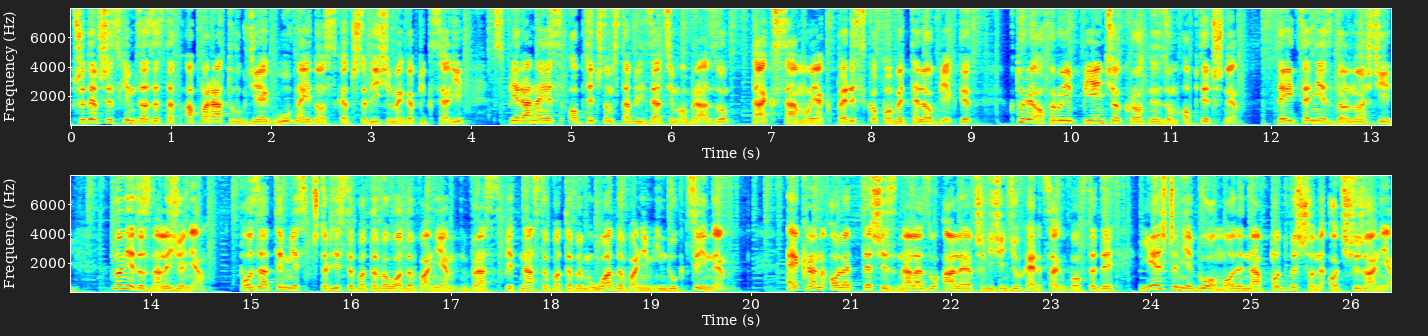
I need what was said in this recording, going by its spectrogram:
Przede wszystkim za zestaw aparatów, gdzie główna jednostka 40 megapikseli wspierana jest optyczną stabilizacją obrazu, tak samo jak peryskopowy teleobiektyw, który oferuje pięciokrotny zoom optyczny. W tej cenie zdolności no nie do znalezienia. Poza tym jest 40W ładowanie wraz z 15W ładowaniem indukcyjnym. Ekran OLED też się znalazł, ale w 60 Hz, bo wtedy jeszcze nie było mody na podwyższone odświeżanie.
